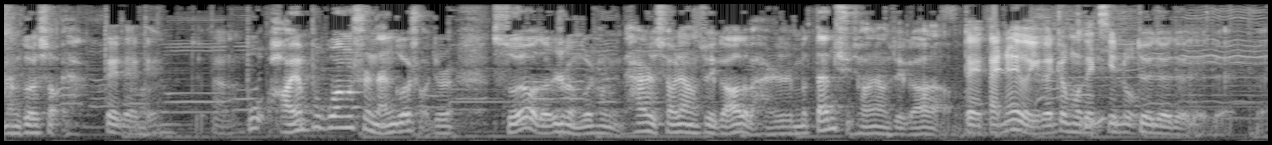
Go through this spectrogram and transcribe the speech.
男歌手呀。对对对，嗯，不，好像不光是男歌手，就是所有的日本歌手里，他是销量最高的吧？还是什么单曲销量最高的？对，反正有一个这么个记录。对对对对对对。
